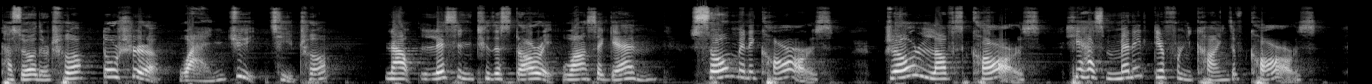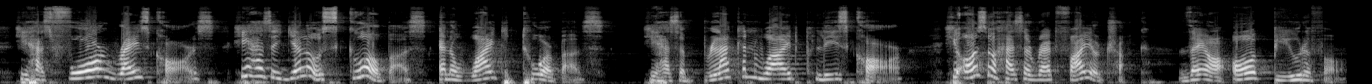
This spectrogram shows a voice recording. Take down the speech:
他所有的车都是玩具汽车。 Now listen to the story once again. So many cars. Joe loves cars. He has many different kinds of cars. He has four race cars. He has a yellow school bus and a white tour bus. He has a black and white police car. He also has a red fire truck. They are all beautiful.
